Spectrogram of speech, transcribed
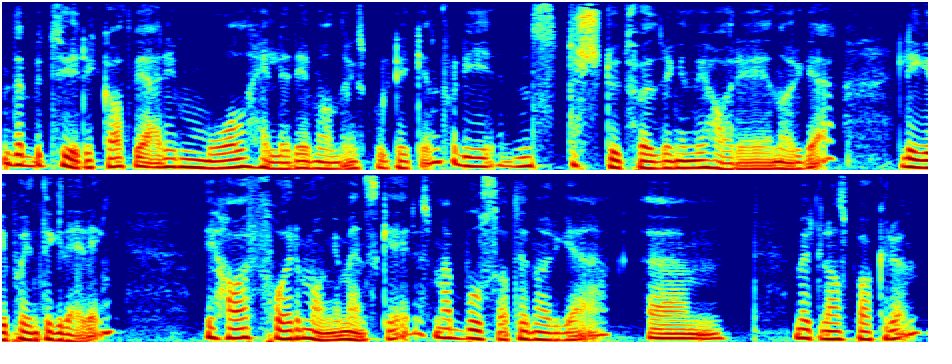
Det betyr ikke at vi er i mål heller i innvandringspolitikken, fordi den største utfordringen vi har i Norge, ligger på integrering. Vi har for mange mennesker som er bosatt i Norge med utenlandsk bakgrunn,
